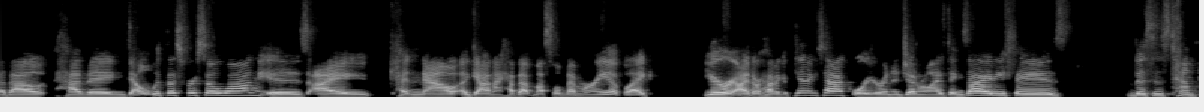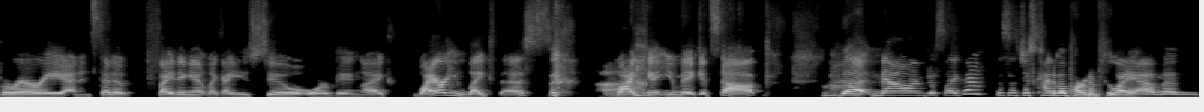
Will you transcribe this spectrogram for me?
about having dealt with this for so long is I can now, again, I have that muscle memory of like, you're either having a panic attack or you're in a generalized anxiety phase. This is temporary. And instead of fighting it like I used to, or being like, why are you like this? why ah. can't you make it stop? That now I'm just like, eh, this is just kind of a part of who I am. And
